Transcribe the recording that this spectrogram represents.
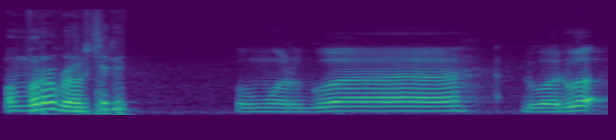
umur lu berapa sih? Dit? Umur gua 22.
